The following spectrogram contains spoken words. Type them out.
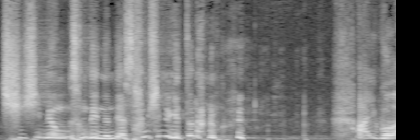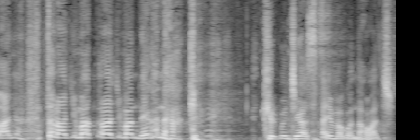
70명 성도 있는데 30명이 떠나는 거예요. 아이고, 아니야. 떠나지 마, 떠나지 마. 내가 나갈게. 결국은 제가 사임하고 나왔죠.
